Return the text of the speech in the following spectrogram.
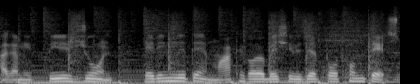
আগামী তিরিশ জুন হেডিংলিতে মাঠে করবে সিরিজের প্রথম টেস্ট।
